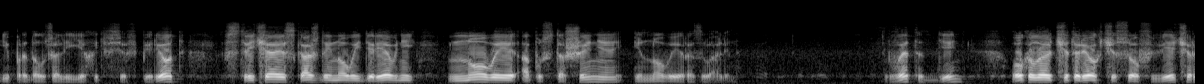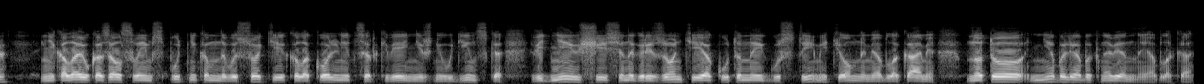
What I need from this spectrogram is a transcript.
и продолжали ехать все вперед, встречая с каждой новой деревней новые опустошения и новые развалины. В этот день, около четырех часов вечера, Николай указал своим спутникам на высокие колокольни церквей Нижнеудинска, виднеющиеся на горизонте и окутанные густыми темными облаками, но то не были обыкновенные облака.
